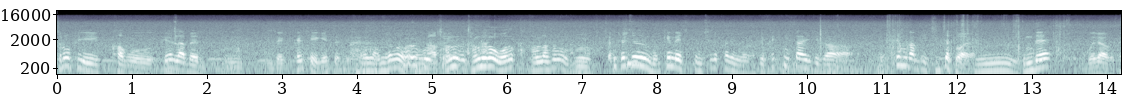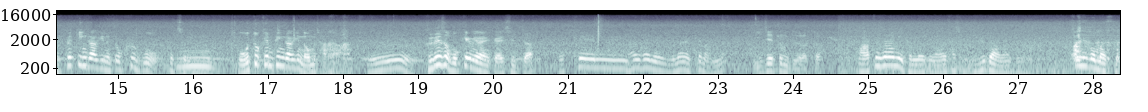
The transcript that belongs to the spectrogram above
트로픽하고 피엘라벤 인데 켈티 얘기했더니. 아니 아무 상관없어. 아, 장르, 장르가 워낙 달라서. 어. 텐트는 목캠에 좀 최적화된 거 같아. 그 패킹 사이즈가 목템 각이 진짜 좋아요. 음, 근데 뭐냐 백패킹 각이는 좀 크고 그치. 음. 오토 캠핑 각이 너무 작아. 음, 그래서 목캠이라니까요, 진짜. 목캠 한 선에 문화의 캠 맞나? 이제 좀 늘었죠. 나 같은 사람이 별로지. 나는 사실 리뷰도 안 하고. 쓰는 것만 쓰고.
